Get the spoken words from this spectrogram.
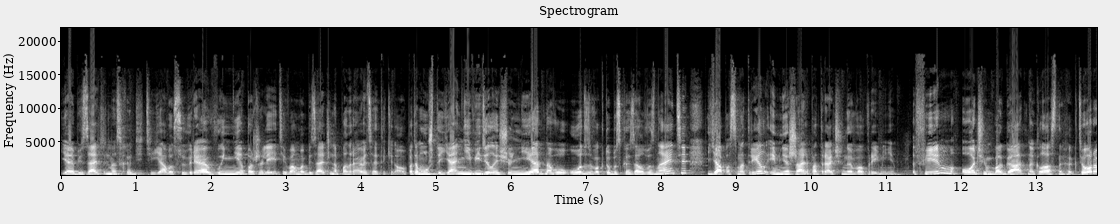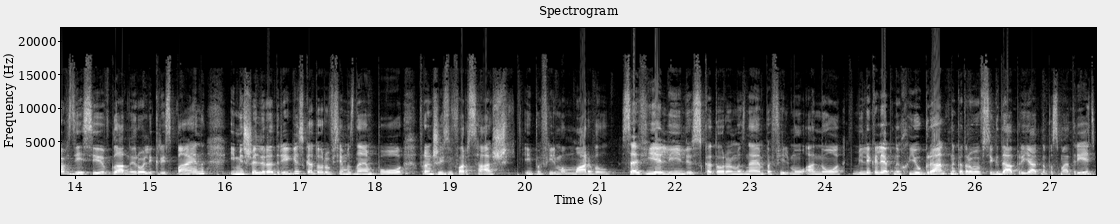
и обязательно сходите. Я вас уверяю, вы не пожалеете, вам обязательно понравится это кино. Потому что я не видела еще ни одного отзыва, кто бы сказал, вы знаете, я посмотрел, и мне жаль потраченного времени. Фильм очень богат на классных актеров. Здесь и в главной роли Крис Пайн, и Мишель Родригес, которую все мы знаем по франшизе «Форсаж» и по фильмам Марвел. София Лилис, которую мы знаем по фильму «Оно», великолепный Хью Грант, на которого всегда приятно посмотреть.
